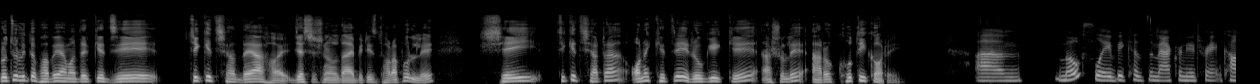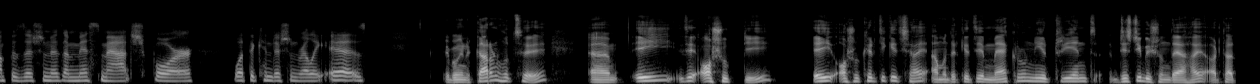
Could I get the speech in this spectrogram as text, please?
প্রচলিতভাবে আমাদেরকে যে চিকিৎসা দেয়া হয় জেস্টেশনাল ডায়াবেটিস ধরা পড়লে, সেই চিকিৎসাটা অনেক ক্ষেত্রেই রোগীকে আসলে আরও ক্ষতি করে। Um, mostly because the macronutrient composition is a mismatch for what the condition really is. এবং এর কারণ হচ্ছে এই যে অসুখটি, এই অসুখের চিকিৎসায় আমাদেরকে যে ম্যাক্রোনিউট্রিয়েন্ট ডিস্ট্রিবিউশন দেয়া হয় অর্থাৎ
